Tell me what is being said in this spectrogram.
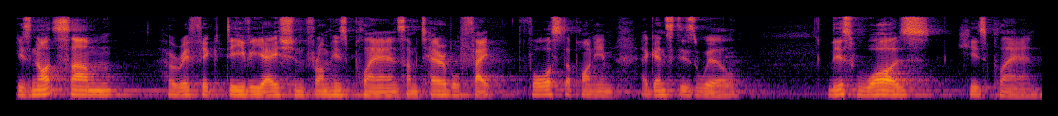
is not some horrific deviation from his plan, some terrible fate forced upon him against his will. This was his plan.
